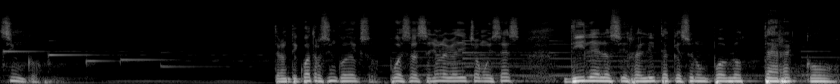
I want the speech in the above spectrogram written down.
5 34.5 de Éxodo. Pues el Señor le había dicho a Moisés, dile a los israelitas que son un pueblo terco.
